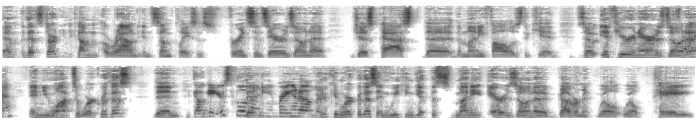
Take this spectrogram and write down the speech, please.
um, that's starting to come around in some places for instance arizona just passed the the money follows the kid so if you're in arizona, arizona? and you want to work with us then go get your school money and bring it over you can work with us and we can get this money arizona government will will pay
